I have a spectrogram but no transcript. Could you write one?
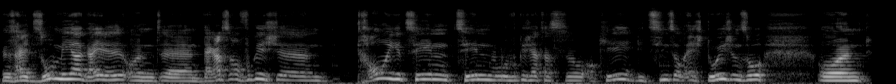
Das ist halt so mega geil. Und äh, da gab es auch wirklich äh, traurige Szenen, Szenen, wo du wirklich gedacht hast, so, okay, die ziehen es auch echt durch und so. Und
